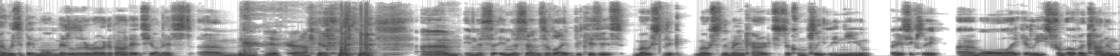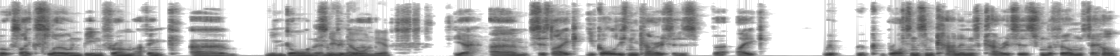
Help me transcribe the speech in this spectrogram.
I was a bit more middle of the road about it, to be honest. Um, Yeah, fair enough. um, in the in the sense of like because it's most of the most of the main characters are completely new, basically, um, or like at least from other canon books, like Sloane being from I think um, New Dawn or A something New like Dawn, that. yep. Yeah. Um, so it's like you've got all these new characters, but like we've, we've brought in some canon characters from the films to help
